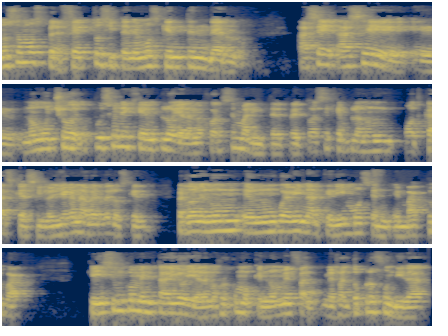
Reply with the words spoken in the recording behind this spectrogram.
No somos perfectos y tenemos que entenderlo. Hace, hace eh, no mucho puse un ejemplo y a lo mejor se malinterpretó ese ejemplo en un podcast que así lo llegan a ver de los que, perdón, en un, en un webinar que dimos en, en Back to Back que hice un comentario y a lo mejor como que no me, me faltó profundidad.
